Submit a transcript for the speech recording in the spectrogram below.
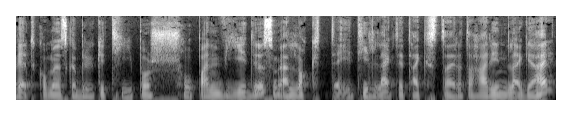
vedkommende skal bruke tid på å se på en video som jeg har lagt til i tillegg til teksten i dette her innlegget her?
